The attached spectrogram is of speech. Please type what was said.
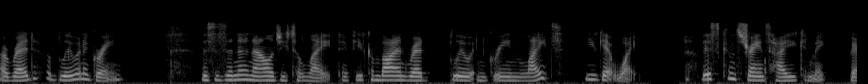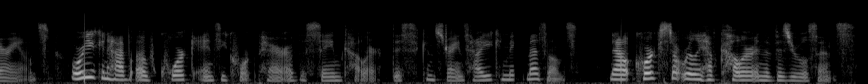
a red, a blue, and a green. This is an analogy to light. If you combine red, blue, and green light, you get white. This constrains how you can make baryons. Or you can have a quark-antiquark pair of the same color. This constrains how you can make mesons. Now, quarks don't really have color in the visual sense.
